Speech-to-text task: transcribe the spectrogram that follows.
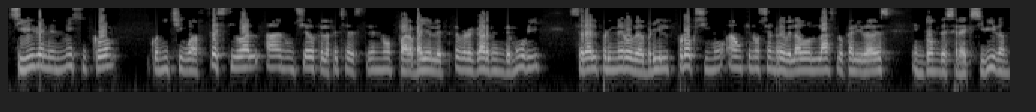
Si viven en México, Konichiwa Festival ha anunciado que la fecha de estreno para Violet Evergarden The Movie será el primero de abril próximo, aunque no se han revelado las localidades en donde será exhibida.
